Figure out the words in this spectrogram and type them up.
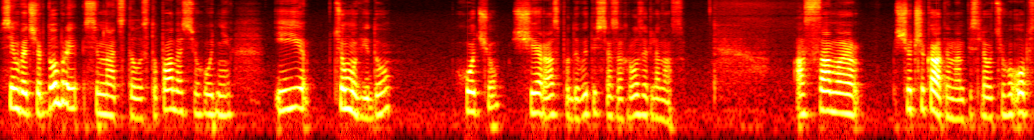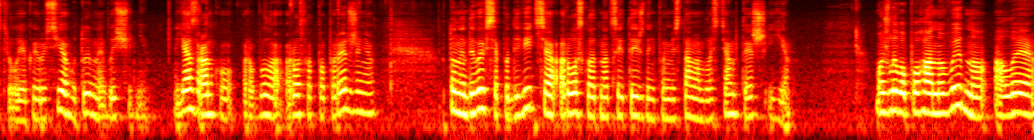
Всім вечір добрий, 17 листопада сьогодні. І в цьому відео хочу ще раз подивитися загрози для нас. А саме, що чекати нам після цього обстрілу, який Росія готує в найближчі дні. Я зранку робила розклад попередження. Хто не дивився, подивіться. Розклад на цей тиждень по містам областям теж є. Можливо, погано видно, але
